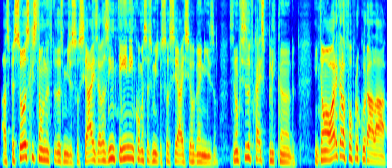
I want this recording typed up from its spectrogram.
as pessoas que estão dentro das mídias sociais, elas entendem como essas mídias sociais se organizam. Você não precisa ficar explicando. Então, a hora que ela for procurar lá,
